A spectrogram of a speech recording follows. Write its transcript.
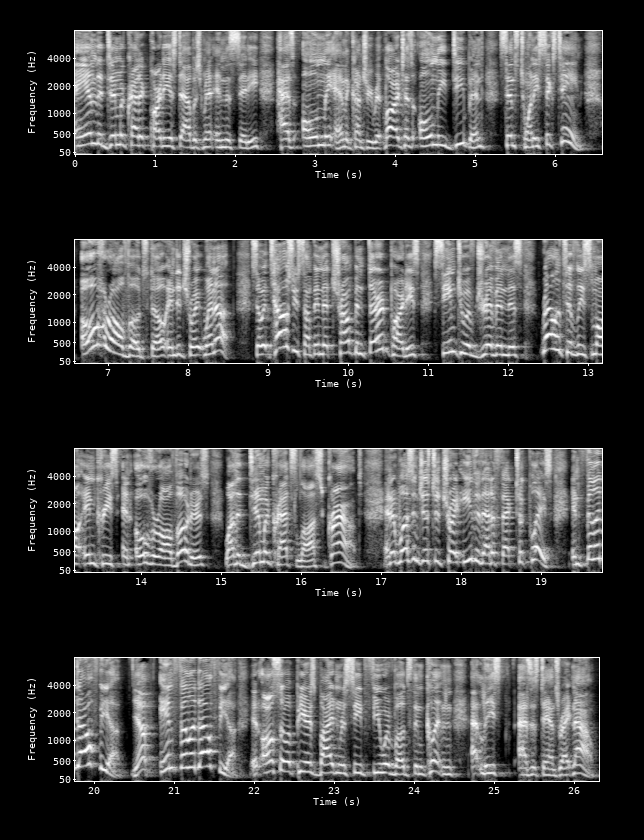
and the Democratic Party establishment in the city has only, and the country writ large, has only deepened since 2016. 2016. Overall votes, though, in Detroit went up. So it tells you something that Trump and third parties seem to have driven this relatively small increase in overall voters while the Democrats lost ground. And it wasn't just Detroit either that effect took place. In Philadelphia, yep, in Philadelphia, it also appears Biden received fewer votes than Clinton, at least as it stands right now.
